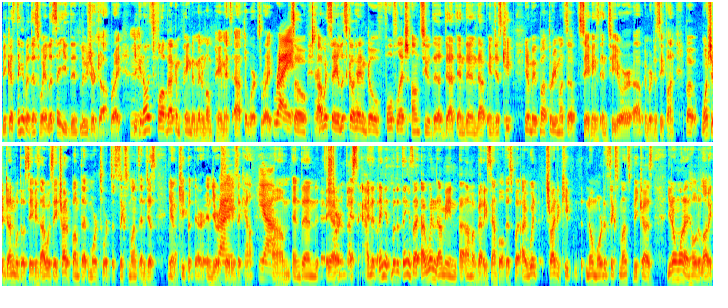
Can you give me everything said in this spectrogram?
Because think of it this way: let's say you did lose your job, right? You can always fall back and paying the minimum payments afterwards, right? Mm. Right. So I would say let's go ahead and go full fledged onto the debt, and then that and just keep you know maybe about three months of savings into your uh, emergency fund. But once you're done with those savings, I would say try to bump that more towards the six months and just you know keep it there in your Right. savings account. Yeah. Um, and then yeah, Start investing And, and the after thing is, but the thing is, I, I wouldn't. I mean, I- I'm a bad example of this, but I wouldn't try to keep no more than six months because you don't want to hold a lot of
